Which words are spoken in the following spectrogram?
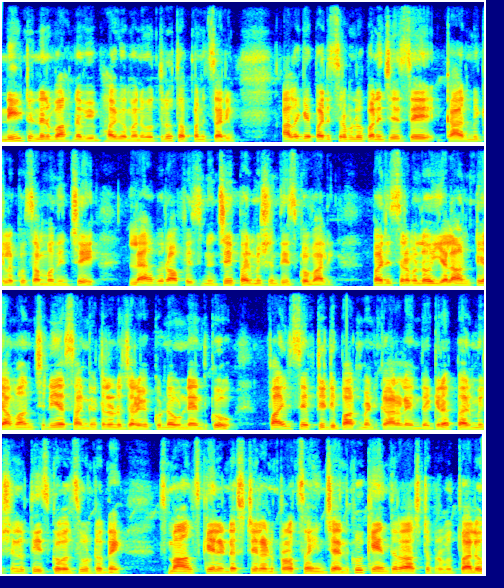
నీటి నిర్వహణ విభాగం అనుమతులు తప్పనిసరి. అలాగే పరిశ్రమలో పనిచేసే కార్మికులకు సంబంధించి లేబర్ ఆఫీస్ నుంచి పర్మిషన్ తీసుకోవాలి. పరిశ్రమలో ఎలాంటి అవాంఛనీయ సంఘటనలు జరగకుండా ఉండేందుకు ఫైర్ సేఫ్టీ డిపార్ట్మెంట్ కార్యాలయం దగ్గర పర్మిషన్లు తీసుకోవాల్సి ఉంటుంది. స్మాల్ స్కేల్ ఇండస్ట్రీలను ప్రోత్సహించేందుకు కేంద్ర రాష్ట్ర ప్రభుత్వాలు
